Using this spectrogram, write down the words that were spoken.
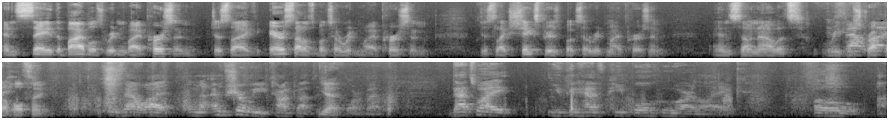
and say the Bible is written by a person, just like Aristotle's books are written by a person, just like Shakespeare's books are written by a person. And so now let's reconstruct the whole thing. Is that why? And I'm sure we talked about this Yeah. before, but that's why you can have people who are like, oh, um,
